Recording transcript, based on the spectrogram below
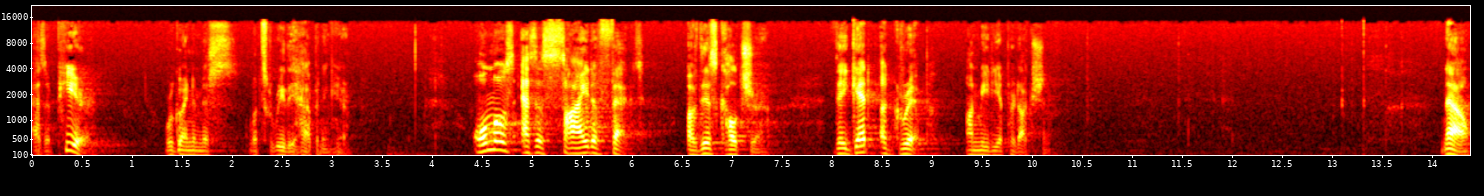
as a peer, we're going to miss what's really happening here. Almost as a side effect of this culture, they get a grip on media production. Now,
